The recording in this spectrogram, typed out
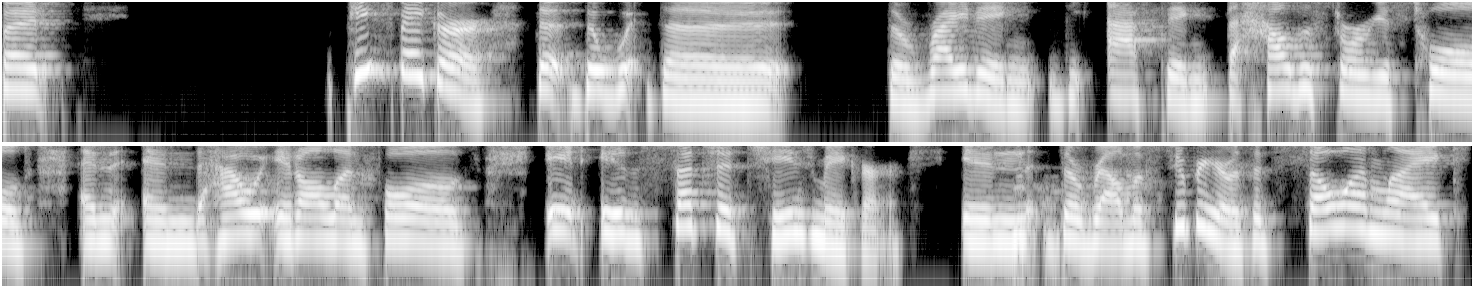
but Peacemaker, the the the the writing, the acting, the how the story is told, and and how it all unfolds. It is such a change maker in hmm. the realm of superheroes. It's so unlike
